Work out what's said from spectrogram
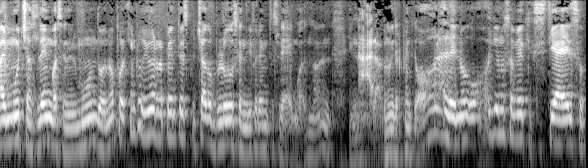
hay muchas lenguas en el mundo, ¿no? Por ejemplo, yo de repente he escuchado blues en diferentes lenguas, ¿no? En, árabe, ¿no? Y de repente, órale, no, oh, yo no sabía que existía eso.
